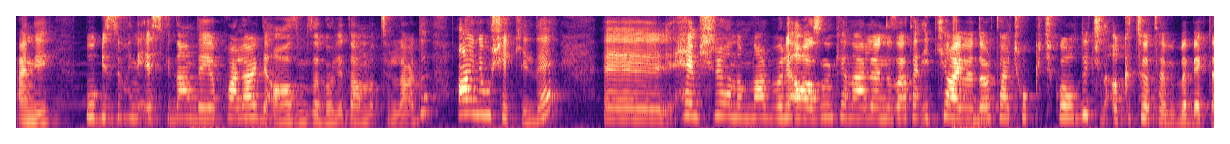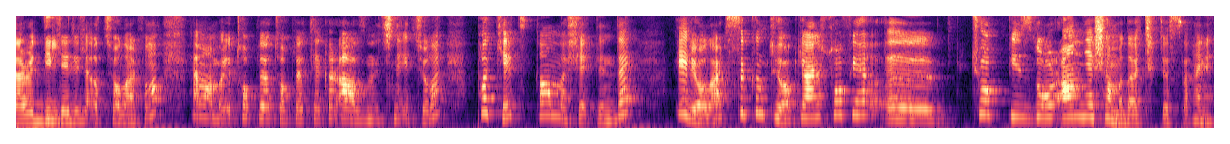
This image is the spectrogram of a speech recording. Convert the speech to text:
Yani bu bizim hani eskiden de yaparlardı ağzımıza böyle damlatırlardı. Aynı bu şekilde e, hemşire hanımlar böyle ağzının kenarlarını zaten 2 ay ve 4 ay çok küçük olduğu için akıtıyor tabii bebekler ve dilleriyle atıyorlar falan. Hemen böyle toplaya toplaya tekrar ağzının içine itiyorlar. Paket damla şeklinde veriyorlar. Sıkıntı yok. Yani Sofya e, çok bir zor an yaşamadı açıkçası. Hani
